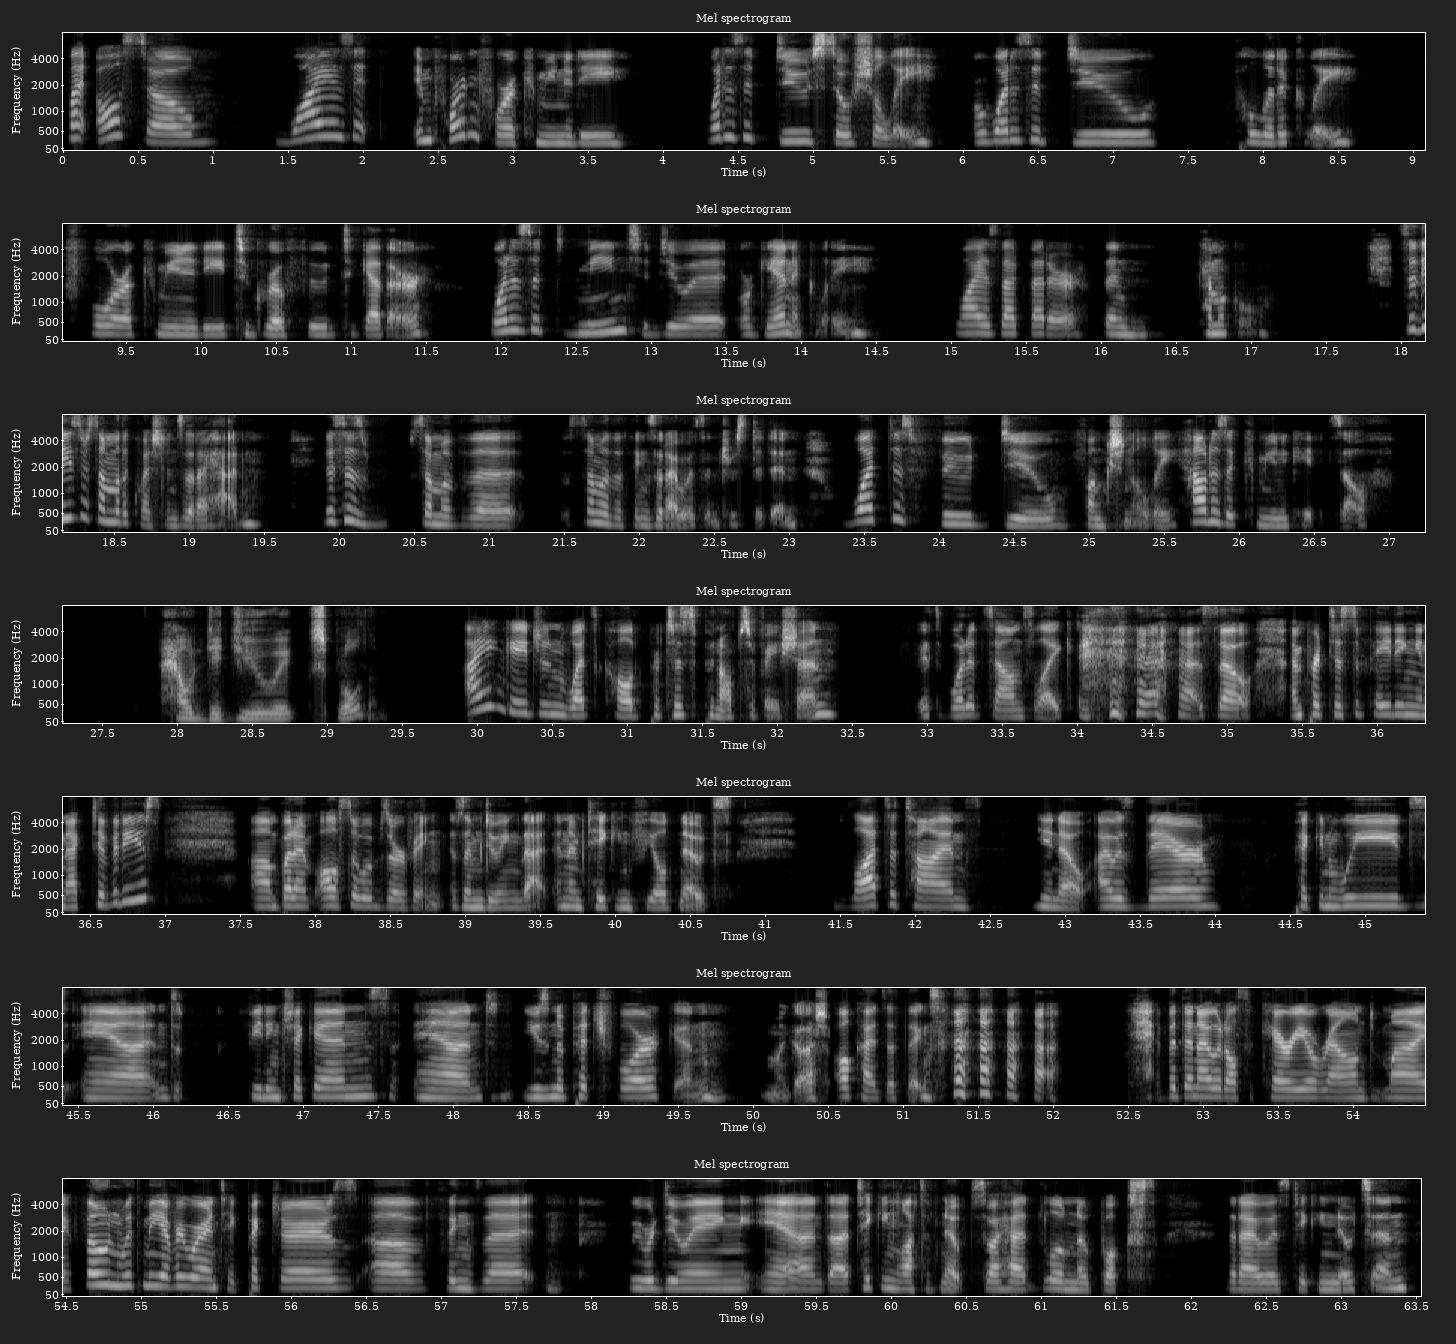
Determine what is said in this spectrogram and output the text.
But also, why is it important for a community? What does it do socially? Or what does it do politically for a community to grow food together? What does it mean to do it organically? Why is that better than chemical? So these are some of the questions that I had. This is some of the some of the things that I was interested in. What does food do functionally? How does it communicate itself? How did you explore them? I engage in what's called participant observation. It's what it sounds like. so I'm participating in activities, um, but I'm also observing as I'm doing that, and I'm taking field notes. Lots of times, you know, I was there picking weeds and feeding chickens and using a pitchfork and oh my gosh, all kinds of things. but then I would also carry around my phone with me everywhere and take pictures of things that we were doing and uh, taking lots of notes. So I had little notebooks that I was taking notes in.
